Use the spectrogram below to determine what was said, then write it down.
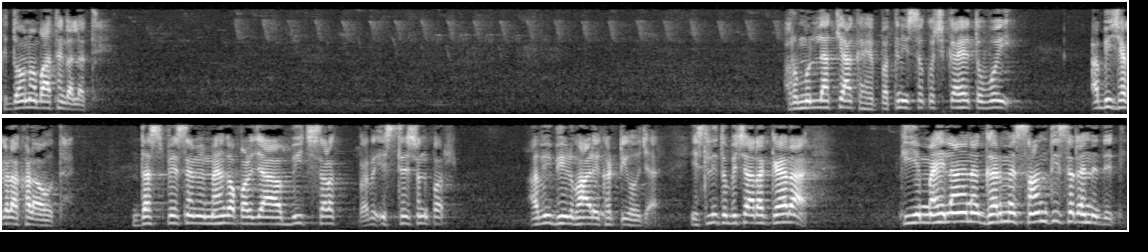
कि दोनों बातें गलत हैं। और मुल्ला क्या कहे? पत्नी से कुछ कहे तो वही अभी झगड़ा खड़ा होता है। दस पैसे में महँगा पड़ जाए बीच सड़क पर, स्टेशन पर। अभी भीड़ भाड़ इकट्ठी हो जाए। इसलिए तो बेचारा कह रहा है कि ये महिलाएँ ना घर में शांति से रहने देती।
